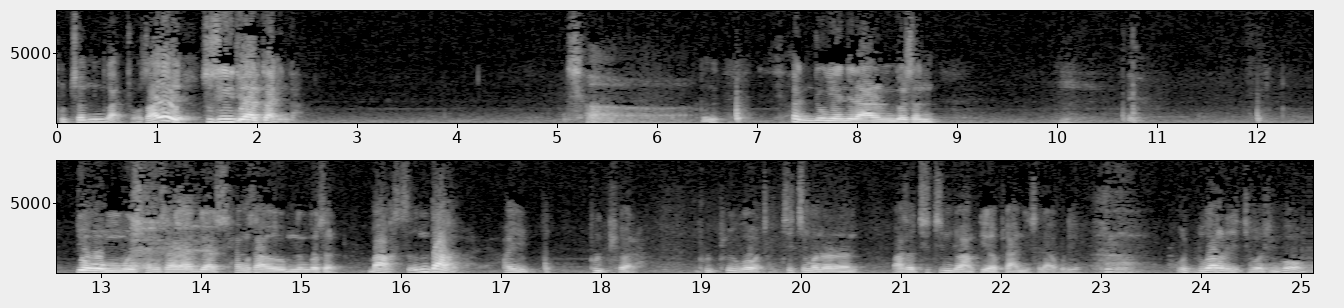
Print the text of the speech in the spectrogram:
부처님과 조사의 스승이 되어야 할 거 아닌가. 자, 그, 현중현이라는 것은 용무 생사란 자 생사 없는 것을 막 쓴다고 아이 불 피워라 불 피우고 지치면은 와서 좀 않게 옆에 앉으시라고 그래요 어, 누가 그러지 집어신고?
